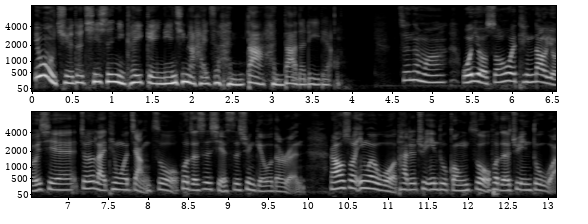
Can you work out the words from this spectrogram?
因为我觉得其实你可以给年轻的孩子很大很大的力量。真的吗？我有时候会听到有一些就是来听我讲座，或者是写私讯给我的人，然后说因为我他就去印度工作或者去印度玩，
